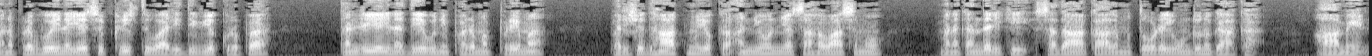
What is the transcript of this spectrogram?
మన ప్రభు అయిన యేసుక్రీస్తు వారి దివ్య కృప తండ్రి అయిన దేవుని పరమ ప్రేమ పరిశుద్ధాత్మ యొక్క అన్యోన్య సహవాసము మనకందరికీ సదాకాలము తోడై ఉండునుగాక. ఆమెన్.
